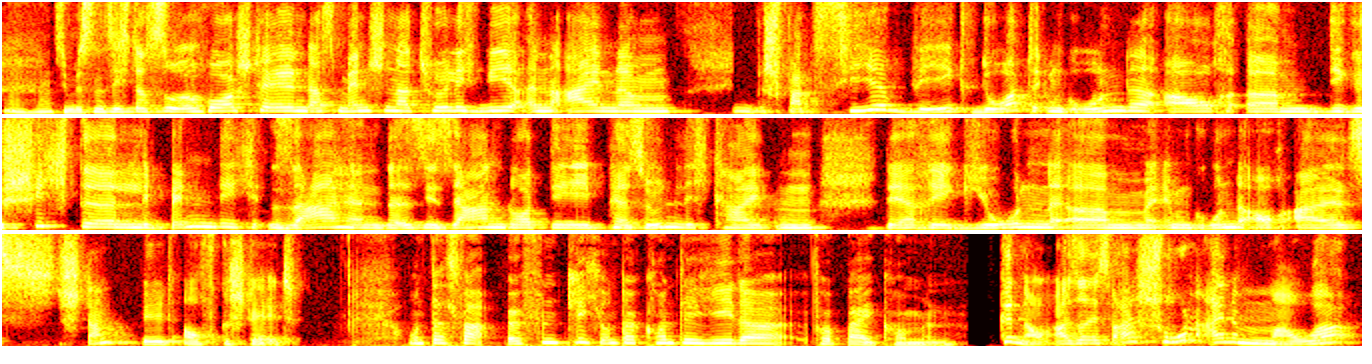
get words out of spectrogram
Mhm. Sie müssen sich das so vorstellen, dass Menschen natürlich wie in einem Spazierweg dort im Grunde auch ähm, die Geschichte lebendig sahen. Sie sahen dort die Persönlichkeiten der Region ähm, im Grunde auch als Standbild aufgestellt. Und das war öffentlich und da konnte jeder vorbeikommen. Genau, also es war schon eine Mauer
